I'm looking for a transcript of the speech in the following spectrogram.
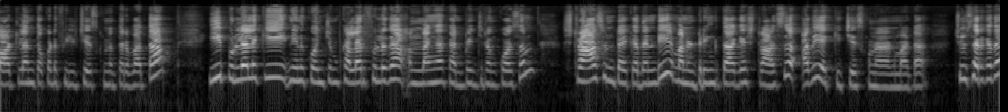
బాటిల్ అంతా కూడా ఫిల్ చేసుకున్న తర్వాత ఈ పుల్లలకి నేను కొంచెం కలర్ఫుల్గా అందంగా కనిపించడం కోసం స్ట్రాస్ ఉంటాయి కదండి మనం డ్రింక్ తాగే స్ట్రాస్ అవి ఎక్కిచ్చేసుకున్నాను అనమాట చూసారు కదా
